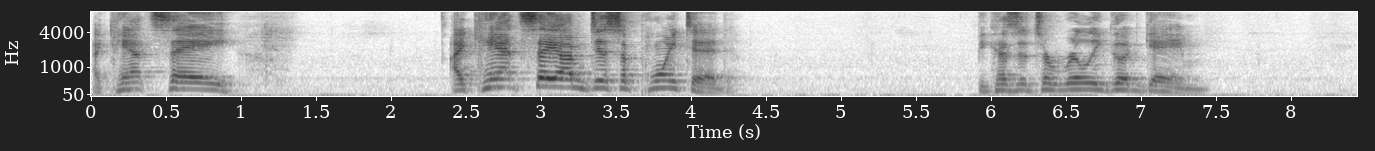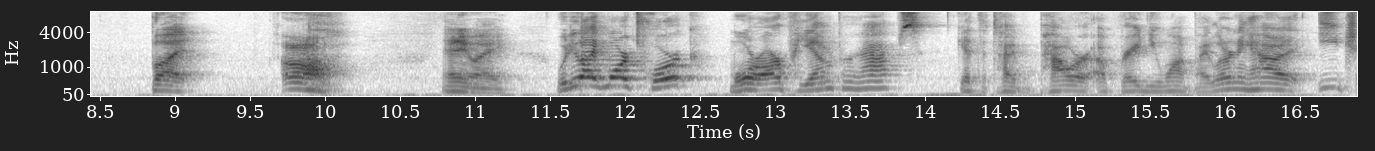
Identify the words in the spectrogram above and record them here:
I can't say. I can't say I'm disappointed because it's a really good game. But, oh. Anyway, would you like more torque? More RPM, perhaps? Get the type of power upgrade you want by learning how each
